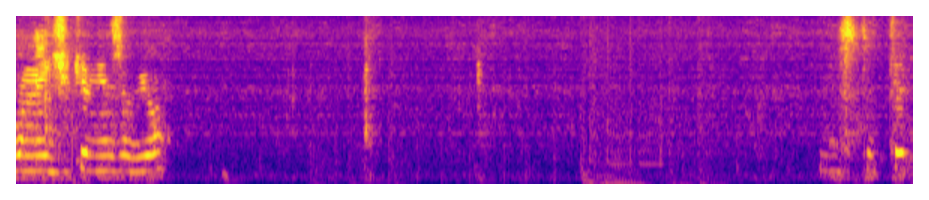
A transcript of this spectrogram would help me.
Mnie dzikiem nie zabiło. Niestety.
